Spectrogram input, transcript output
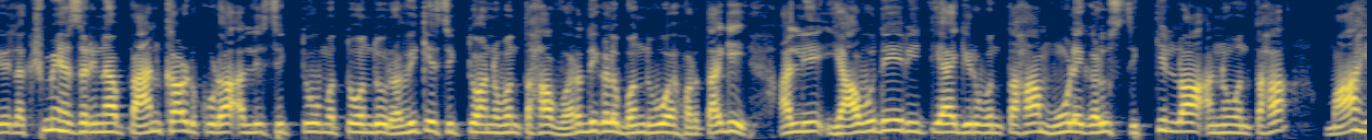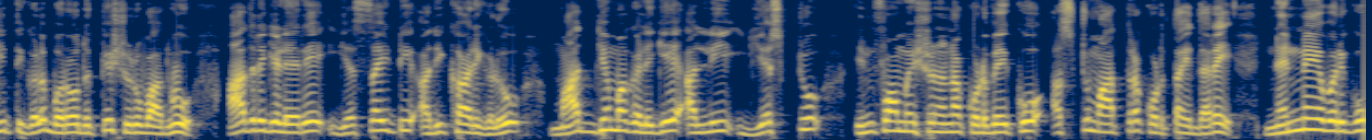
ಈ ಲಕ್ಷ್ಮಿ ಹೆಸರಿನ ಪ್ಯಾನ್ ಕಾರ್ಡ್ ಕೂಡ ಅಲ್ಲಿ ಸಿಕ್ತು ಮತ್ತು ಒಂದು ರವಿಕೆ ಸಿಕ್ತು ಅನ್ನುವಂತಹ ವರದಿಗಳು ಬಂದವು. ಹೊರತಾಗಿ ಅಲ್ಲಿ ಯಾವುದೇ ರೀತಿಯಾಗಿರುವಂತಹ ಮೂಳೆಗಳು ಸಿಕ್ಕಿಲ್ಲ ಅನ್ನುವಂತಹ ಮಾಹಿತಿಗಳು ಬರೋದಕ್ಕೆ ಶುರುವಾದವು. ಆದರೆ ಗೆಳೆಯರೆ, ಎಸ್ ಐ ಟಿ ಅಧಿಕಾರಿಗಳು ಮಾಧ್ಯಮಗಳಿಗೆ ಅಲ್ಲಿ ಎಷ್ಟು ಇನ್ಫಾರ್ಮೇಷನನ್ನು ಕೊಡಬೇಕು, ಅಷ್ಟು ಮಾತ್ರ ಕೊಡ್ತಾ ಇದ್ದಾರೆ. ನಿನ್ನೆಯವರೆಗೂ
